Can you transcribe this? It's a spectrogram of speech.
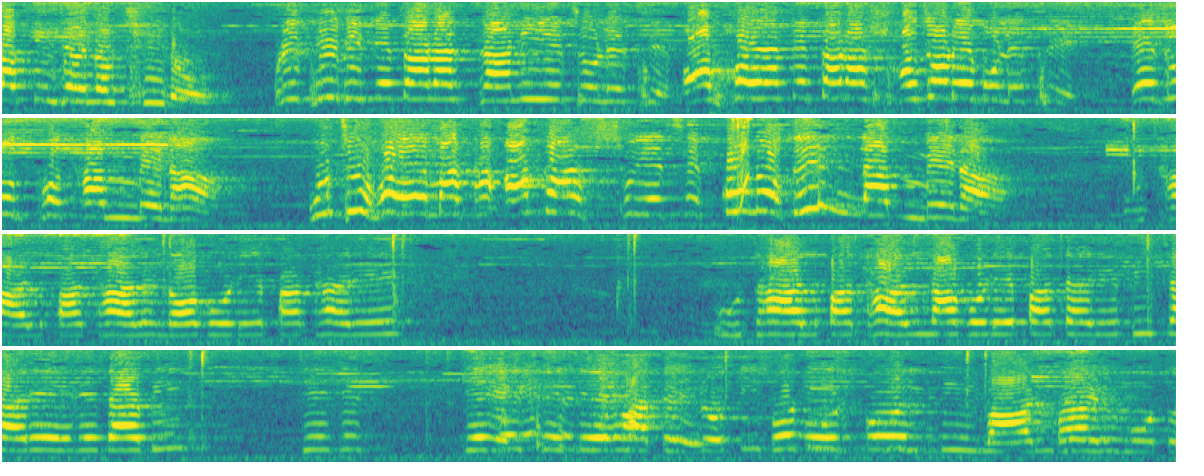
নাকি যেন ছিল? পৃথিবীকে তারা জানিয়ে চলেছে অভয়াকে তারা সজোরে বলেছে এ যুদ্ধ থামবে না। উঁচু হয়ে মাথা আকাশ ছুঁয়েছে কোনোদিন নামবে না। উথাল পাথাল নগরে পাথারে উথাল পাথাল নগরে পাথারে বিচারের দাবি। যে যে যে হাতে প্রতিস্পর্ধী বারবার মতো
